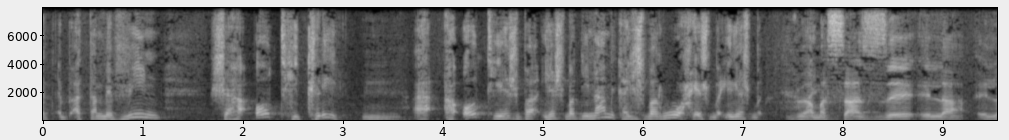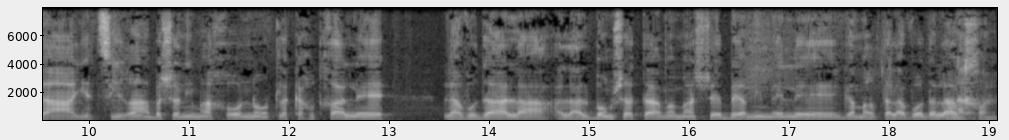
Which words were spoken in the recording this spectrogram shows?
את- אתה מבין שהאות היא כלי. הא- האות יש בה, יש בה דינמיקה, יש בה רוח, יש בה... יש בה... והמסע הזה אל, ה, אל היצירה בשנים האחרונות לקח אותך ל, לעבודה על, ה, על האלבום שאתה ממש בימים אלה גמרת לעבוד עליו. נכון.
